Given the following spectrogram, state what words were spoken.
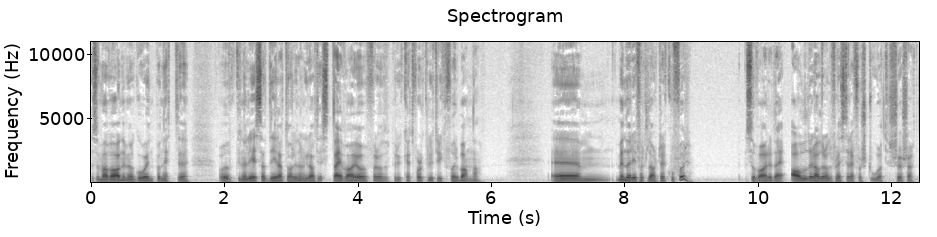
som var vane med å gå inn på nettet og kunne lese deler av Allinor gratis, de var jo, for å bruke et folkelig uttrykk, forbanna. Um, men når jeg forklarte hvorfor, så var det de aller aller, aller fleste de forsto at sjølsagt,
